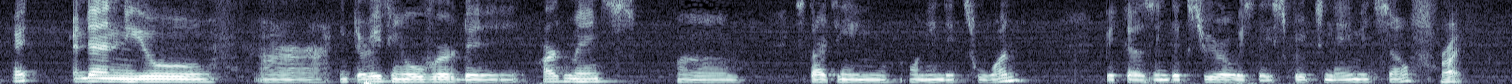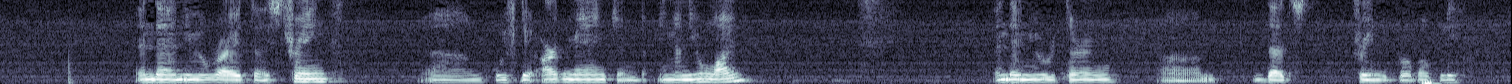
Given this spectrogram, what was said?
Okay, and then you are iterating over the arguments um, starting on index 1 because index 0 is the script name itself. Right. and then you write a string um, with the argument and in a new line. And then you return um, that string probably.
